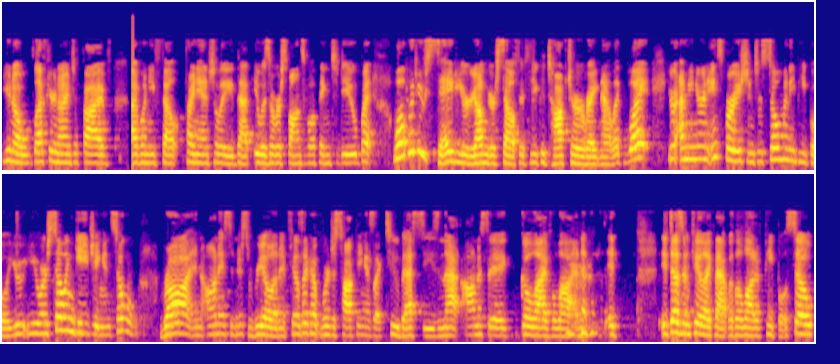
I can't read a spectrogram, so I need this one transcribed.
you know left your nine to five Uh, when you felt financially that it was a responsible thing to do. But what would you say to your younger self if you could talk to her right now? Like what you're I mean, you're an inspiration to so many people. You you are so engaging and so raw and honest and just real and it feels like we're just talking as like two besties and that honestly go live a lot and it, it it doesn't feel like that with a lot of people. So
